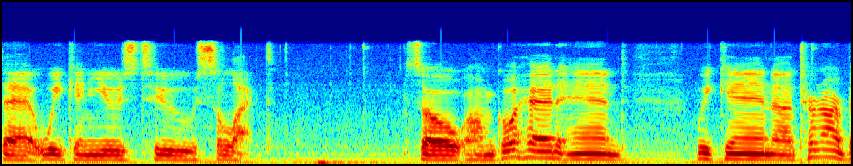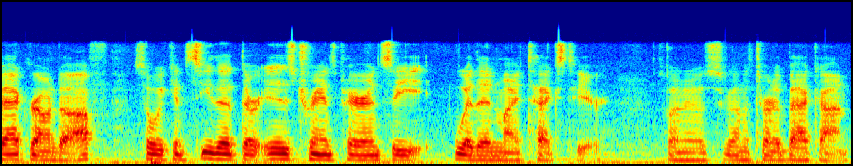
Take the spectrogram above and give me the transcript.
that we can use to select. So um, go ahead and we can uh, turn our background off so we can see that there is transparency within my text here. So I'm just going to turn it back on.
